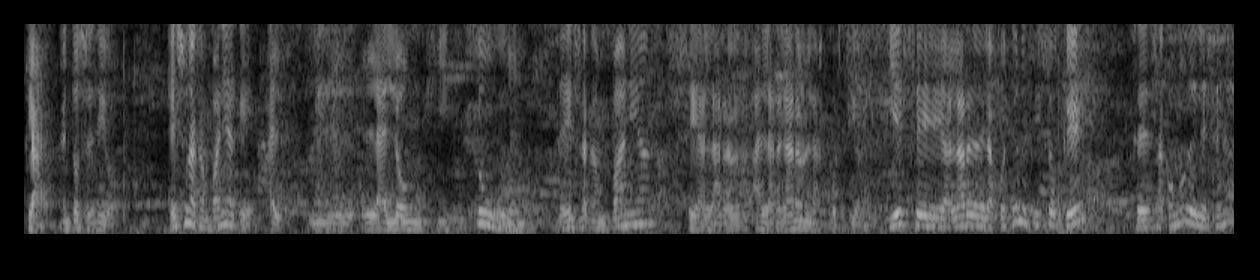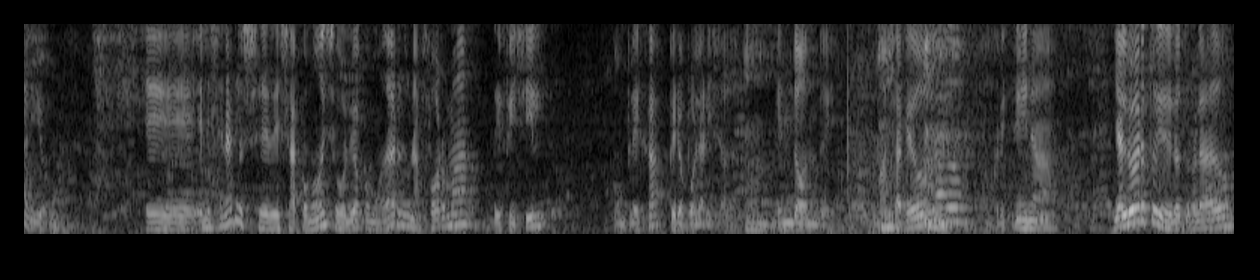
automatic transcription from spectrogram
Claro, entonces digo, es una campaña que al- la longitud de esa campaña se alar- alargaron las cuestiones. Y ese alargue de las cuestiones hizo que se desacomode el escenario. Eh, el escenario se desacomodó y se volvió a acomodar de una forma difícil, compleja, pero polarizada. Mm. ¿En dónde? Massa quedó de un lado, con Cristina y Alberto, y del otro lado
